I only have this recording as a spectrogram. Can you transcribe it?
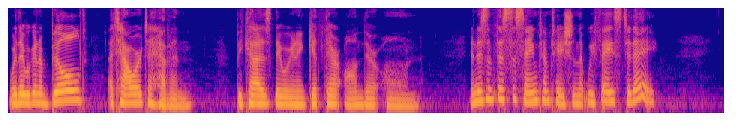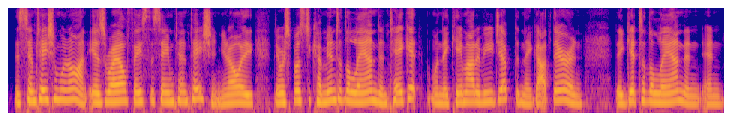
where they were going to build a tower to heaven because they were going to get there on their own. And isn't this the same temptation that we face today? This temptation went on. Israel faced the same temptation. You know, they, they were supposed to come into the land and take it when they came out of Egypt and they got there and they get to the land and, and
